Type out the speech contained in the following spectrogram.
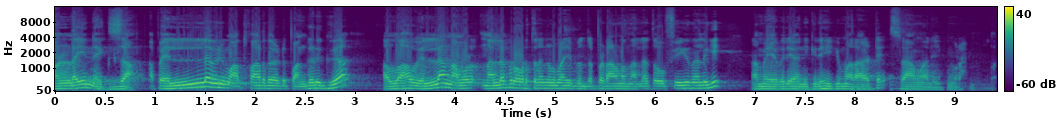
ഓൺലൈൻ എക്സാം അപ്പോൾ എല്ലാവരും ആത്മാർത്ഥമായിട്ട് പങ്കെടുക്കുക. അള്ളാഹു എല്ലാം നമ്മൾ നല്ല പ്രവർത്തനങ്ങളുമായി ബന്ധപ്പെടാനുള്ള നല്ല തൗഫീഖ് നൽകി നമ്മെ എവരെ അനുഗ്രഹിക്കുമാറാകട്ടെ. അസ്സാം വലൈക്കും വാഹമത്തുള്ള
